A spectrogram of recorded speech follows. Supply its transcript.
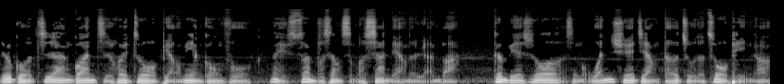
如果治安官只会做表面功夫，那也算不上什么善良的人吧？更别说什么文学奖得主的作品啊。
